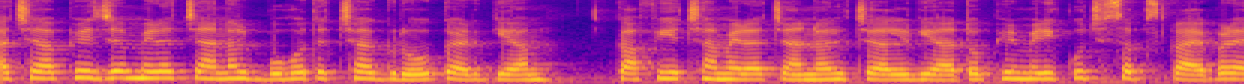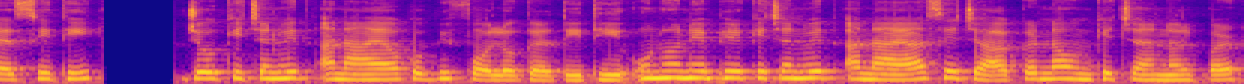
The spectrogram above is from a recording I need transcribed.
अच्छा फिर जब मेरा चैनल बहुत अच्छा ग्रो कर गया, काफ़ी अच्छा मेरा चैनल चल गया तो फिर मेरी कुछ सब्सक्राइबर ऐसी थी जो किचन विद अनाया को भी फॉलो करती थी। उन्होंने फिर किचन विद अनाया से जाकर ना उनके चैनल पर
